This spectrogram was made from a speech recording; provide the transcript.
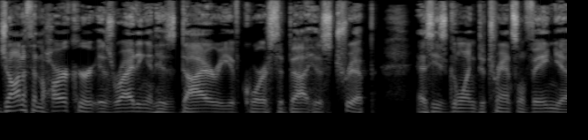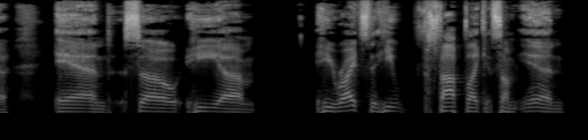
Jonathan Harker is writing in his diary, of course, about his trip as he's going to Transylvania. And so he, um, he writes that he stopped like at some inn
